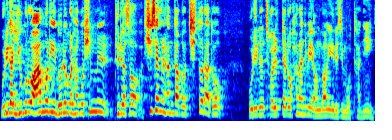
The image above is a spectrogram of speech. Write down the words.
우리가 육으로 아무리 노력을 하고 힘을 들여서 희생을 한다고 치더라도 우리는 절대로 하나님의 영광에 이르지 못하니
